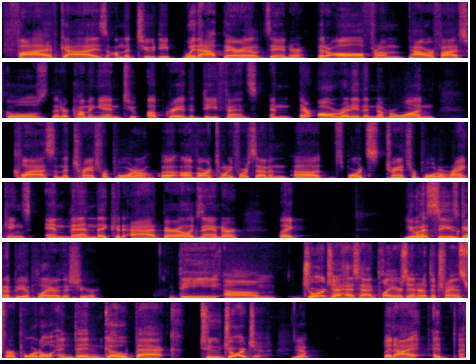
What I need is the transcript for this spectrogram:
five guys on the two deep without Bear Alexander that are all from Power Five schools that are coming in to upgrade the defense, and they're already the number one class in the transfer portal uh, of our 24 uh, 7 sports transfer portal rankings. And then they could add Bear Alexander. Like USC is going to be a player this year. The um, Georgia has had players enter the transfer portal and then go back to Georgia. Yep. But I, I, I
